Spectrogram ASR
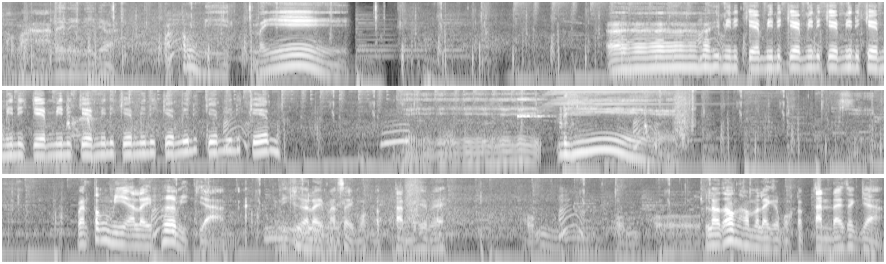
เรามาหาอะไรในนี้ดีกว่ามันต้องมี นี่ เออมินิเกม มินิเกม มินิเกม มินิเกม มินิเกม มินิเกม มินิเกม มินิเกม มินิเกม มินิเกม มันต้องมีอะไรเพิ่มอีกอย่างอะอันนี้คืออะไรมาใส่หมวกกัปตันใช่ไหมเราต้องทำอะไรกับหมวกกัปตันได้สักอย่าง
